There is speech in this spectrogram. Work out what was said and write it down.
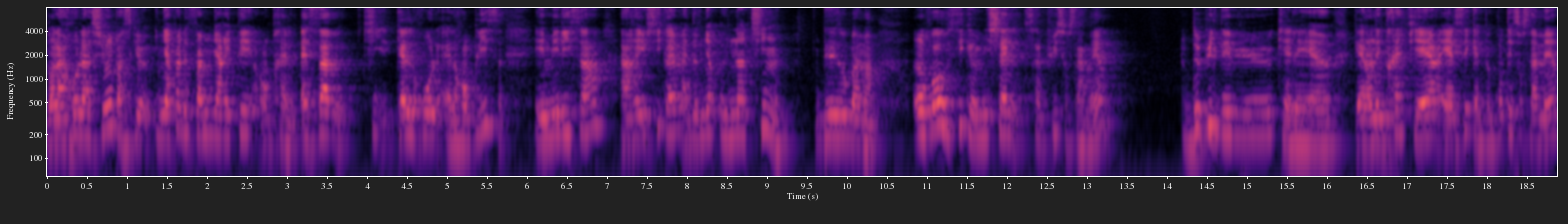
dans la relation parce qu'il n'y a pas de familiarité entre elles. Elles savent qui, quel rôle elles remplissent. Et Melissa a réussi quand même à devenir une intime des Obama. On voit aussi que Michelle s'appuie sur sa mère depuis le début, qu'elle euh, qu'elle en est très fière et elle sait qu'elle peut compter sur sa mère.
